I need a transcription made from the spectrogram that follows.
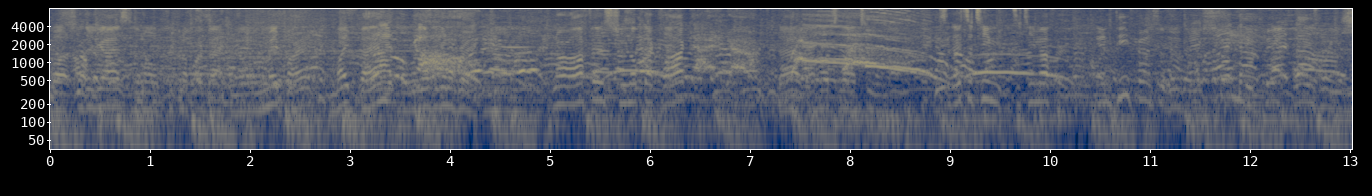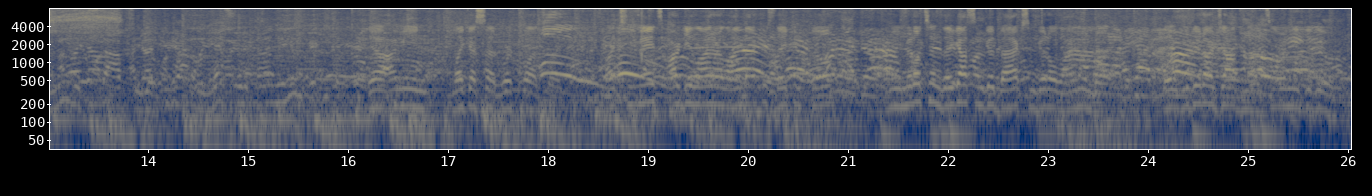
but other guys, you know, picking up our back. You know, we might, might bend, but we're never going to break. In our offense, tune up that clock, that helps a lot too. It's, it's, a team. It's a team effort. And defensively, there were so many big plays where you needed stops and you got most of the time. Yeah, I mean, like I said, we're clutch. Like, our teammates, our D-line, our linebackers, they can fill. I mean, Middleton, they got some good backs, some good alignment, but they, we did our job tonight. That's all we need to do.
